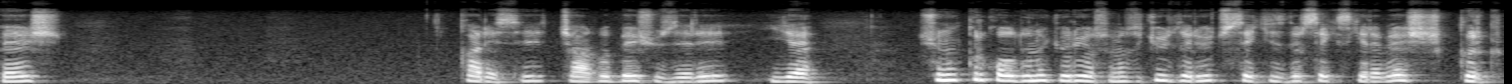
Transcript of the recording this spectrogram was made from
5 karesi çarpı 5 üzeri y. Şunun 40 olduğunu görüyorsunuz. 2 üzeri 3 8'dir. 8 kere 5 40.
